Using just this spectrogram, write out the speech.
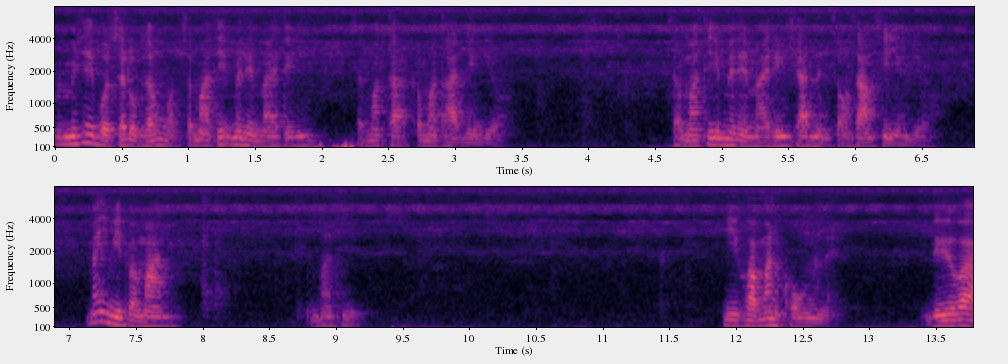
มันไม่ใช่บทสรุปทั้งหมด สมาธิไม่ได้หมายถึงสมถะกรรมฐานอย่างเดียว สมาธิไม่ได้หมายถึงชั้นหนึ่งสองสามสี่อย่างเดียว ไม่มีประมาณสมาธิ มีความมั่นคงนั่นแหละหรือว่า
